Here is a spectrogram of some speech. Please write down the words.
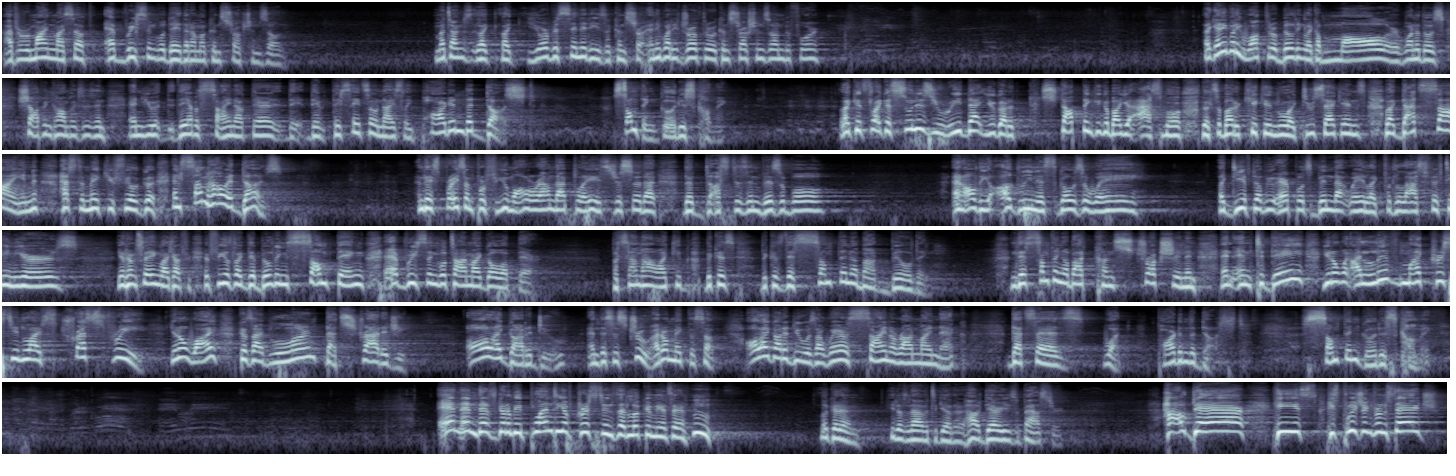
I have to remind myself every single day that I'm a construction zone. My talking like like your vicinity is a construction. Anybody drove through a construction zone before? Like anybody walk through a building like a mall or one of those shopping complexes and, and you, they have a sign out there, they, they, they say it so nicely, pardon the dust, something good is coming. Like it's like as soon as you read that, you gotta stop thinking about your asthma that's about to kick in, in like two seconds. Like that sign has to make you feel good. And somehow it does. And they spray some perfume all around that place just so that the dust is invisible and all the ugliness goes away. Like DFW Airport's been that way like for the last 15 years. You know what I'm saying? Like it feels like they're building something every single time I go up there. But somehow I keep, because, because there's something about building. And there's something about construction. And, and, and today, you know what? I live my Christian life stress free. You know why? Because I've learned that strategy. All I gotta do, and this is true, I don't make this up. All I gotta do is I wear a sign around my neck that says, what? Pardon the dust. Something good is coming. And then there's going to be plenty of Christians that look at me and say, hmm, look at him. He doesn't have it together. How dare he's a pastor? How dare he's, he's preaching from stage?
